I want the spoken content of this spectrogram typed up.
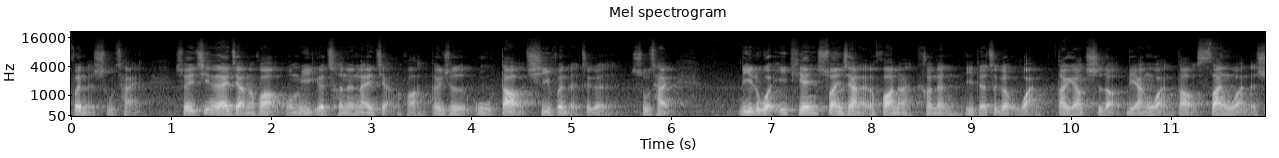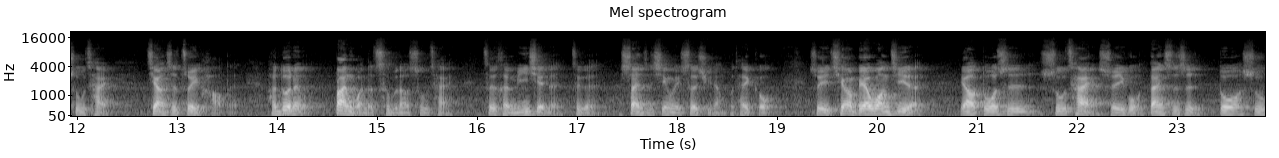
份的蔬菜。所以今天来讲的话，我们以一个成人来讲的话，大概就是五到七份的这个蔬菜。你如果一天算下来的话呢，可能你的这个碗大概要吃到两碗到三碗的蔬菜，这样是最好的。很多人半碗都吃不到蔬菜，这很明显的这个膳食纤维摄取量不太够，所以千万不要忘记了。要多吃蔬菜水果，但是是多蔬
